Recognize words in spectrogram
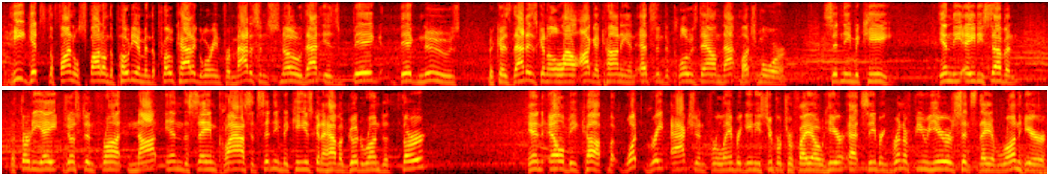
And he gets the final spot on the podium in the pro category. And for Madison Snow, that is big, big news because that is going to allow Aghakhani and Eidson to close down that much more. Sydney McKee in the 87, the 38 just in front, not in the same class. And Sydney McKee is going to have a good run to third in LB Cup. But what great action for Lamborghini Super Trofeo here at Sebring. Been a few years since they have run here,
